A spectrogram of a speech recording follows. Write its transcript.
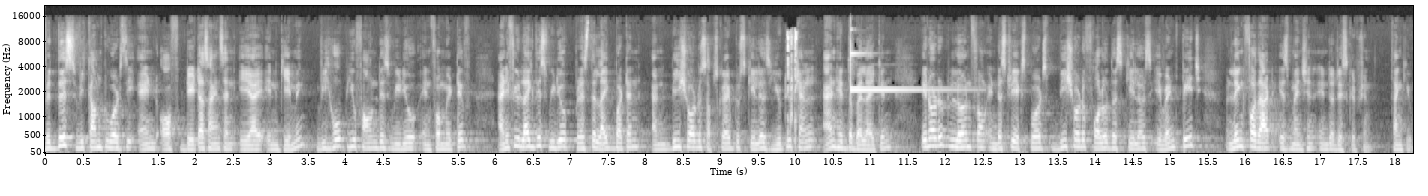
With this, we come towards the end of data science and AI in gaming. We hope you found this video informative. And if you like this video, press the like button and be sure to subscribe to Scaler's YouTube channel and hit the bell icon. In order to learn from industry experts, be sure to follow the Scalers event page. Link for that is mentioned in the description. Thank you.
